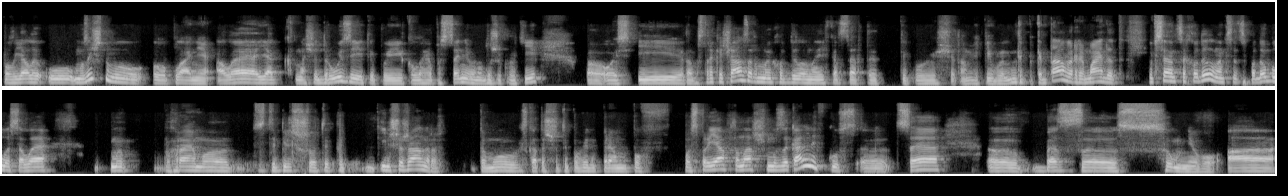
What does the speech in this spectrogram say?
повлияли у музичному плані, але як наші друзі, типу, і колеги по сцені, вони дуже круті. Ось і там Чазер ми ходили на їх концерти, типу, що там які були, ну, типу Кентавр, Reminded. Ми все на це ходили, нам все це сподобалось, але ми граємо здебільшого, типу, інший жанр. Тому сказати, що типу він прям посприяв на наш музикальний вкус, е, це е, без е, сумніву. А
